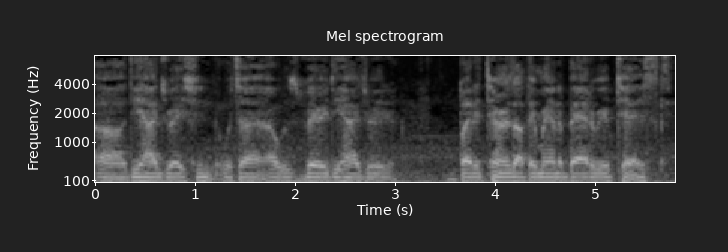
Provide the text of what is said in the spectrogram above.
uh, dehydration, which I, I was very dehydrated. But it turns out they ran a battery of tests,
